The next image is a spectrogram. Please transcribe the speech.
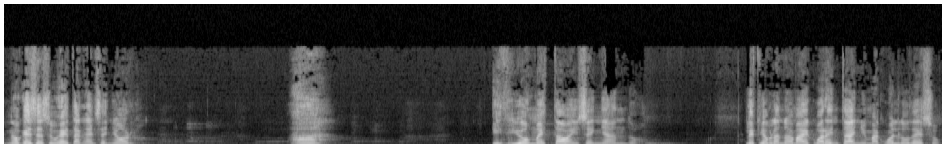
no que se sujetan al Señor. Ah, y Dios me estaba enseñando. Le estoy hablando de más de 40 años y me acuerdo de eso.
